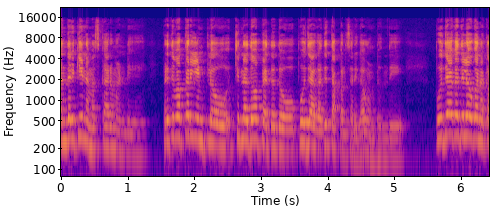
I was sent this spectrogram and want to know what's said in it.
అందరికీ నమస్కారం అండి. ప్రతి ఒక్కరి ఇంట్లో చిన్నదో పెద్దదో పూజా గది తప్పనిసరిగా ఉంటుంది. పూజా గదిలో గనక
